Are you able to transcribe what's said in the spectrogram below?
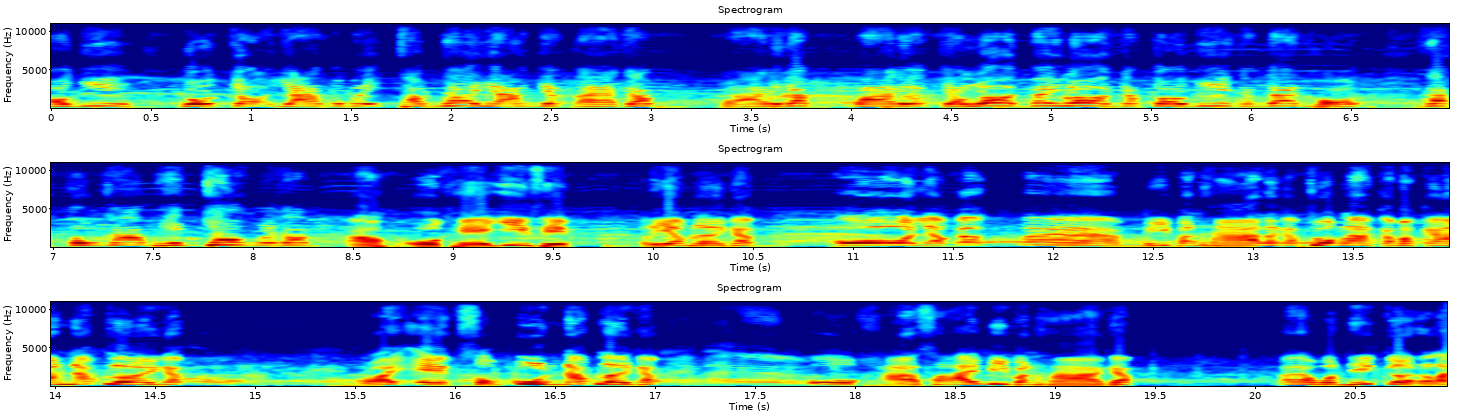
ตอนนี้โดนเจาะยางก็ไปทำท่ายางจะแตกครับ มาเลยครับมาเลยครับจะรอดไม่รอดครับตอนนี้ทางด้านของรักสงครามเห็นช่องแล้วครับอ้าวโอเค 20 เตรียมเลยครับ โอ้แล้วก็มามีปัญหาแล้วครับช่วงล่างกรรมการนับเลยครับ ร้อยเอกสมบูรณ์นับเลยครับ โอ้ขาซ้ายมีปัญหาครับ แม่วันนี้เกิดอะไร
